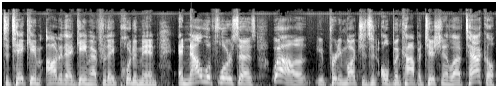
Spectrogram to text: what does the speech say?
to take him out of that game after they put him in. And now LaFleur says, well, pretty much it's an open competition at left tackle.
